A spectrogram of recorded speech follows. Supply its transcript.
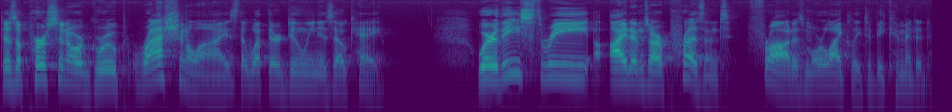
does a person or group rationalize that what they're doing is okay? Where these three items are present, fraud is more likely to be committed.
